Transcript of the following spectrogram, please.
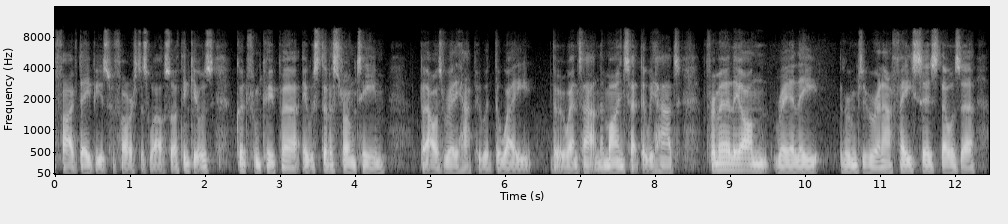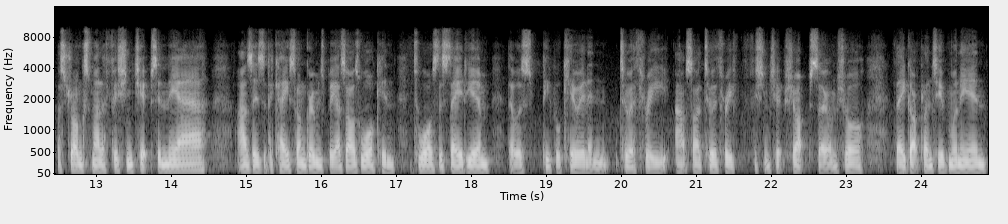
five debuts for Forest as well. So I think it was good from Cooper. It was still a strong team, but I was really happy with the way that we went out and the mindset that we had from early on. Really, the Grimsby were in our faces. There was a, a strong smell of fish and chips in the air, as is the case on Grimsby. As I was walking towards the stadium, there was people queuing in two or three outside two or three fish and chip shops. So I'm sure they got plenty of money in,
